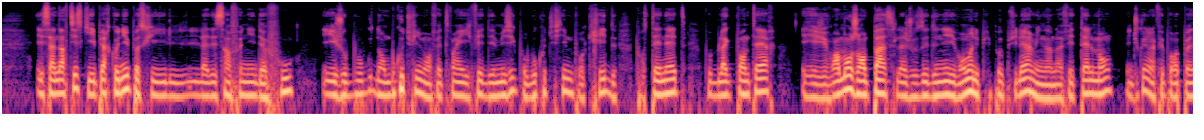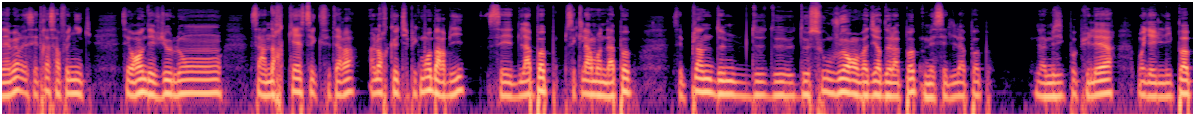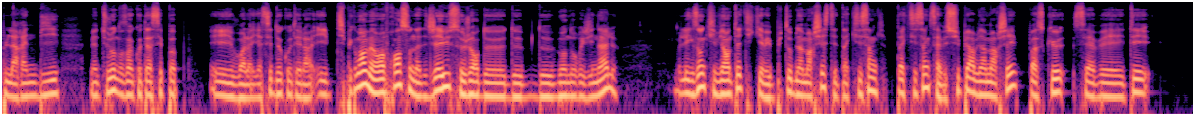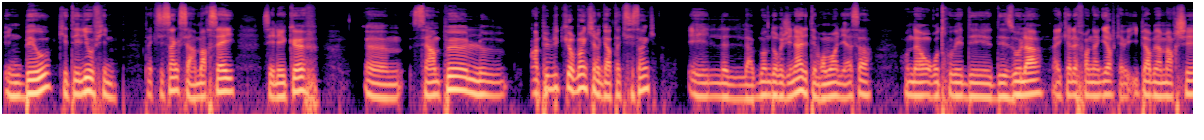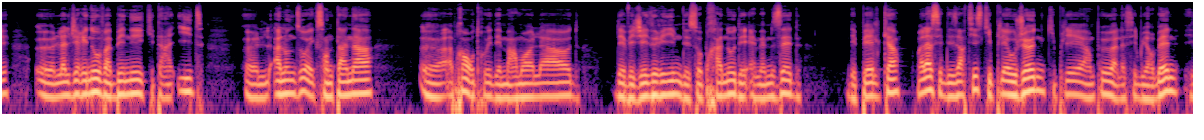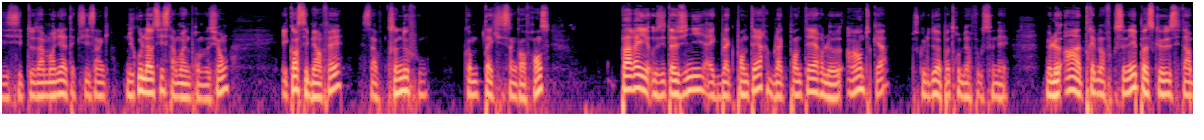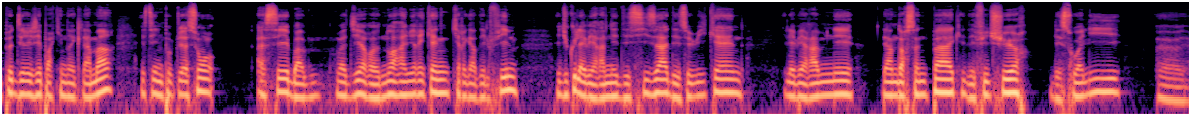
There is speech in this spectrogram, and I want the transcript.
Et c'est un artiste qui est hyper connu parce qu'il a des symphonies de fou. Et il joue dans beaucoup de films en fait. Enfin, il fait des musiques pour beaucoup de films, pour Creed, pour Tenet, pour Black Panther. Et vraiment, j'en passe. Là, je vous ai donné vraiment les plus populaires, mais il en a fait tellement. Et du coup, il en a fait pour Oppenheimer et c'est très symphonique. C'est vraiment des violons, c'est un orchestre, etc. Alors que typiquement, Barbie, c'est de la pop. C'est clairement de la pop. C'est plein de, de, de, de sous-genres, on va dire, de la pop, mais c'est de la pop la musique populaire. Bon, il y a eu l'hip-hop, l'R&B, mais toujours dans un côté assez pop. Et voilà, il y a ces deux côtés-là. Et typiquement, même en France, on a déjà eu ce genre de, de, bande originale. L'exemple qui vient en tête et qui avait plutôt bien marché, c'était Taxi 5. Taxi 5, ça avait super bien marché parce que ça avait été une BO qui était liée au film. Taxi 5, c'est à Marseille, c'est les keufs. Euh, c'est un peu un public urbain qui regarde Taxi 5. Et la, bande originale était vraiment liée à ça. On a retrouvé des, des Zola avec California Girl qui avait hyper bien marché. Euh, L'Algerino va Bene qui était un hit. Euh, Alonso avec Santana. Euh, après, on retrouvait des Marmots Loud, des VG Dream, des Soprano, des MMZ, des PLK. Voilà, c'est des artistes qui plaisent aux jeunes, qui plaisent un peu à la cible urbaine. Et c'est totalement lié à Taxi 5. Du coup, là aussi, c'est un moyen de promotion. Et quand c'est bien fait, ça fonctionne de fou. Comme Taxi 5 en France. Pareil aux États-Unis avec Black Panther. Black Panther, le 1 en tout cas parce que le 2 a pas trop bien fonctionné. Mais le 1 a très bien fonctionné parce que c'était un peu dirigé par Kendrick Lamar et c'était une population assez, bah, on va dire, euh, noire américaine qui regardait le film. Et du coup, il avait ramené des SZA, des The Weeknd, il avait ramené des Anderson Pack, des Futures, des Swally, euh,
